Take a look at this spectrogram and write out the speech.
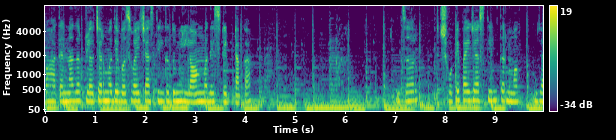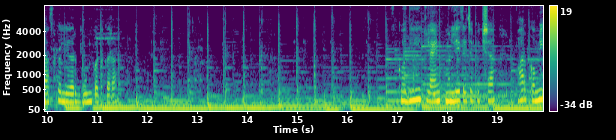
पहा त्यांना जर क्लचरमध्ये बसवायचे असतील तर तुम्ही लॉंगमध्ये स्टेप टाका. जर छोटे पाहिजे असतील तर मग जास्त लेअर घेऊन कट करा. कधीही क्लायंट म्हणले त्याच्यापेक्षा फार कमी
